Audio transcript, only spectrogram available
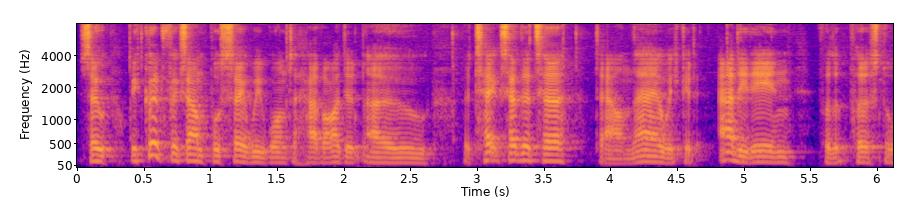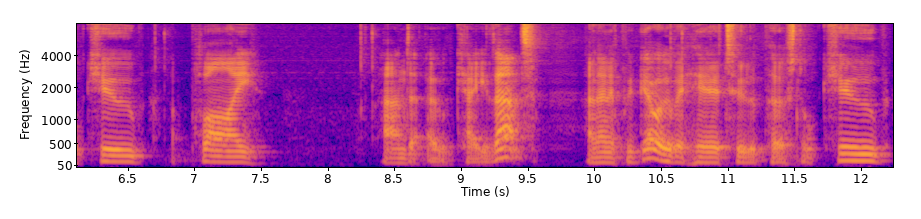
So we could, for example, say we want to have, I don't know, the text editor down there. We could add it in for the personal cube, apply, and OK that. And then if we go over here to the personal cube,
